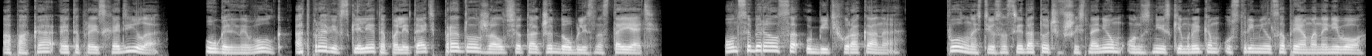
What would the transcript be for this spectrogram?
А пока это происходило, угольный волк, отправив скелета полетать, продолжал все так же доблестно стоять. Он собирался убить Хуракана, Полностью сосредоточившись на нем, он с низким рыком устремился прямо на него.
